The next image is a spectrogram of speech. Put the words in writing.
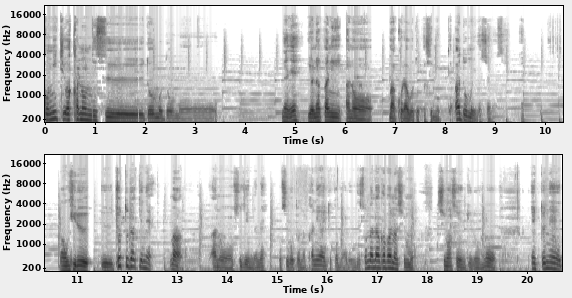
こんにちは、カノンです。どうもどうも。ねね、夜中に、あの、まあ、コラボとかしてもって、あ、どうもいらっしゃいませ。ねまあ、お昼、ちょっとだけね、まあ、あの、主人のね、お仕事の兼ね合いとかもあるんで、そんな長話もしませんけども、えっとね、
